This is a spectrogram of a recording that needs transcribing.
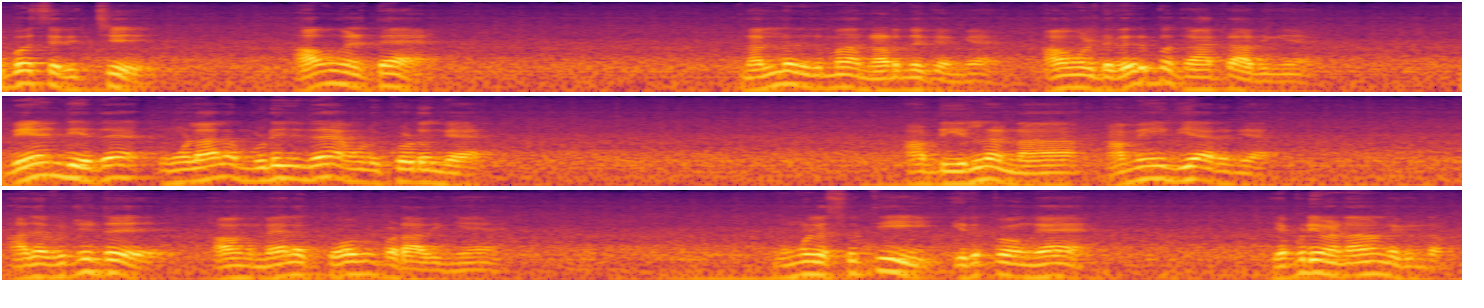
உபசரித்து அவங்கள்ட்ட நல்ல விதமாக நடந்துக்கங்க. அவங்கள்ட்ட வெறுப்பை காட்டாதீங்க. வேண்டியதை உங்களால் முடிஞ்சதை அவங்களுக்கு கொடுங்க. அப்படி இல்லைன்னா அமைதியாக இருங்க. அதை விட்டுட்டு அவங்க மேலே கோபப்படாதீங்க. உங்களை சுற்றி இருப்பவங்க எப்படி வேணாலும் இருக்கட்டும்.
